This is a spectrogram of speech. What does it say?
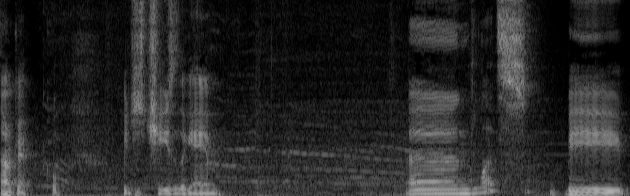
Okay, cool. We just cheese the game. And let's be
